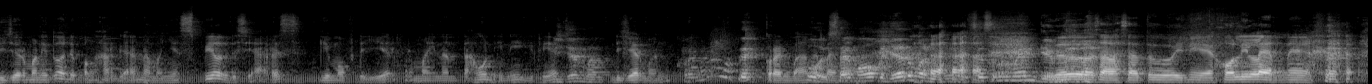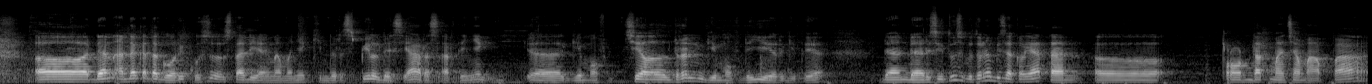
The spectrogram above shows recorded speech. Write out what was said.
di Jerman itu ada penghargaan namanya Spiel des Jahres, Game of the Year, permainan tahun ini gitu ya. Di Jerman. Di Jerman. Keren amat ya. Keren banget Oh, saya mau ke Jerman. saya seneng main game. itu salah satu ini ya Holy Land ya. Eh, dan ada kategori khusus tadi yang namanya Kinderspiel des Jahres artinya eh, Game of Children Game of the Year gitu ya. Dan dari situ sebetulnya bisa kelihatan eh, produk macam apa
